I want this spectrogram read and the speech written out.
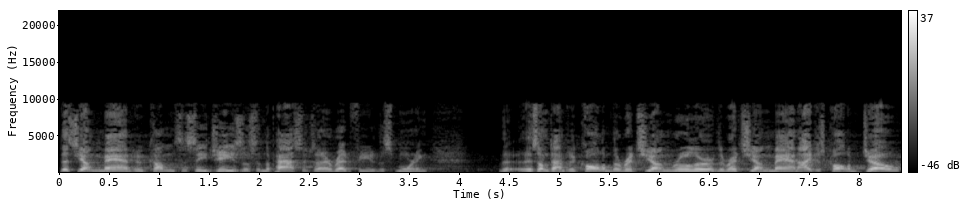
This young man who comes to see Jesus in the passage that I read for you this morning, sometimes we call him the rich young ruler, the rich young man. I just call him Joe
